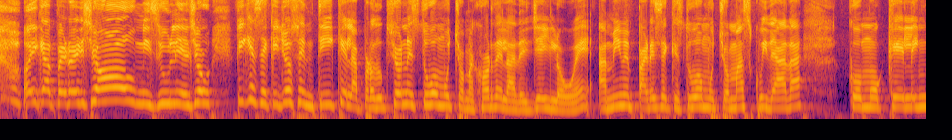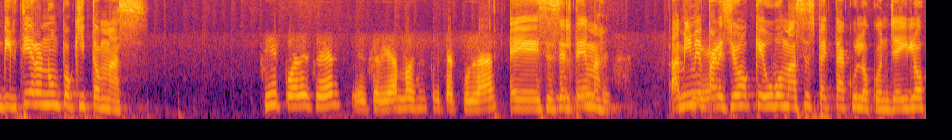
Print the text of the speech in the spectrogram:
Oiga, pero el show, Missouli, el show. Fíjese que yo sentí que la producción estuvo mucho mejor de la de J-Lo, ¿eh? A mí me parece que estuvo mucho más cuidada, como que le invirtieron un poquito más. Sí, puede ser, eh, sería más espectacular. Ese es el tema. A mí me pareció que hubo más espectáculo con J-Lo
